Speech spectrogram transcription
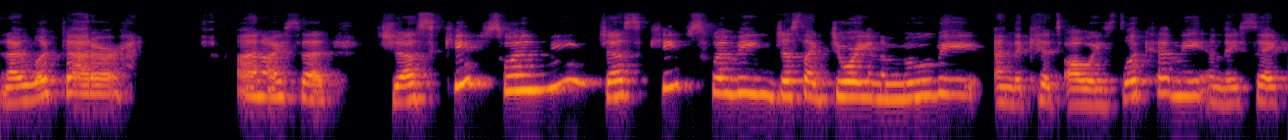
And I looked at her and I said, just keep swimming, just keep swimming, just like Dory in the movie. And the kids always look at me and they say,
